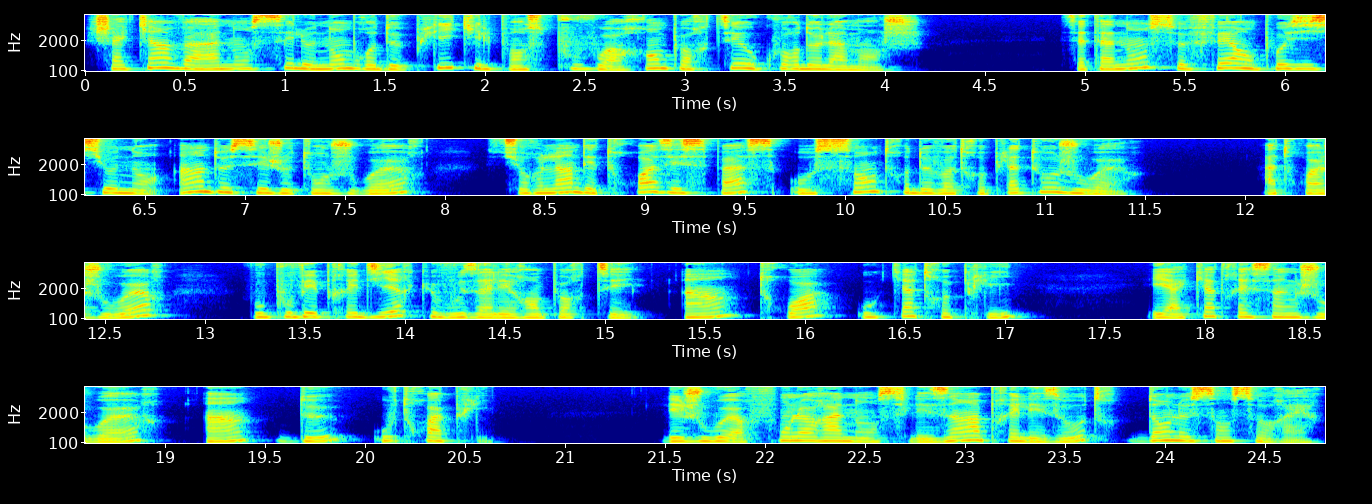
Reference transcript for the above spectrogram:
chacun va annoncer le nombre de plis qu'il pense pouvoir remporter au cours de la manche. Cette annonce se fait en positionnant un de ses jetons joueurs sur l'un des trois espaces au centre de votre plateau joueur. À trois joueurs, vous pouvez prédire que vous allez remporter 1, 3 ou 4 plis, et à 4 et 5 joueurs, 1, 2 ou 3 plis les joueurs font leur annonce les uns après les autres dans le sens horaire.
